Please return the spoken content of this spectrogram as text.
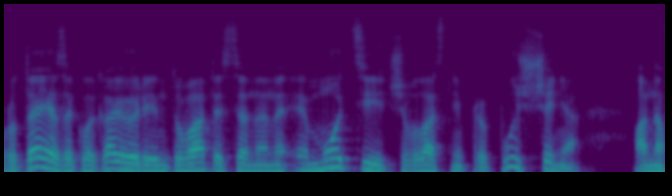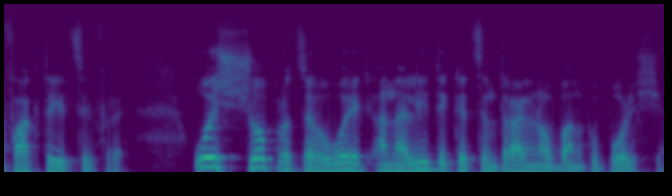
Проте я закликаю орієнтуватися не на емоції чи власні припущення, а на факти і цифри. Ось що про це говорять аналітики Центрального банку Польщі.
